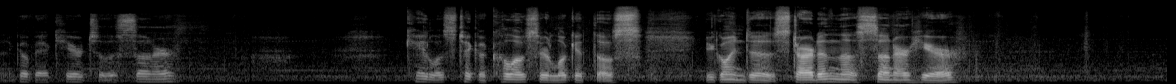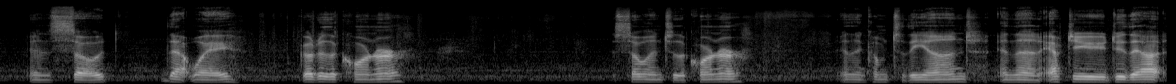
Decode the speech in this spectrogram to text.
Gonna go back here to the center. Okay, let's take a closer look at this. You're going to start in the center here and sew that way. Go to the corner, sew into the corner, and then come to the end. And then after you do that,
